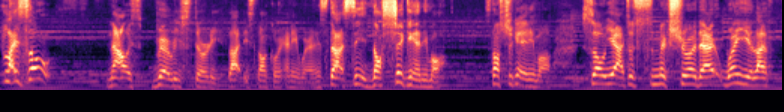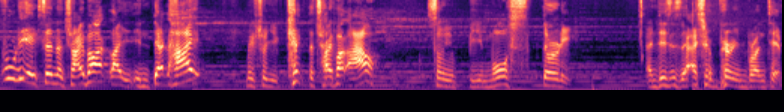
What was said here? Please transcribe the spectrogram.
like so. Now it's very sturdy, like it's not going anywhere. It's not, see, it's not shaking anymore. It's not shaking anymore. So yeah, just make sure that when you like fully extend the tripod, like in that height, make sure you kick the tripod out so you'll be more sturdy. And this is actually a very important tip.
